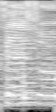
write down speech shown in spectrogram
success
